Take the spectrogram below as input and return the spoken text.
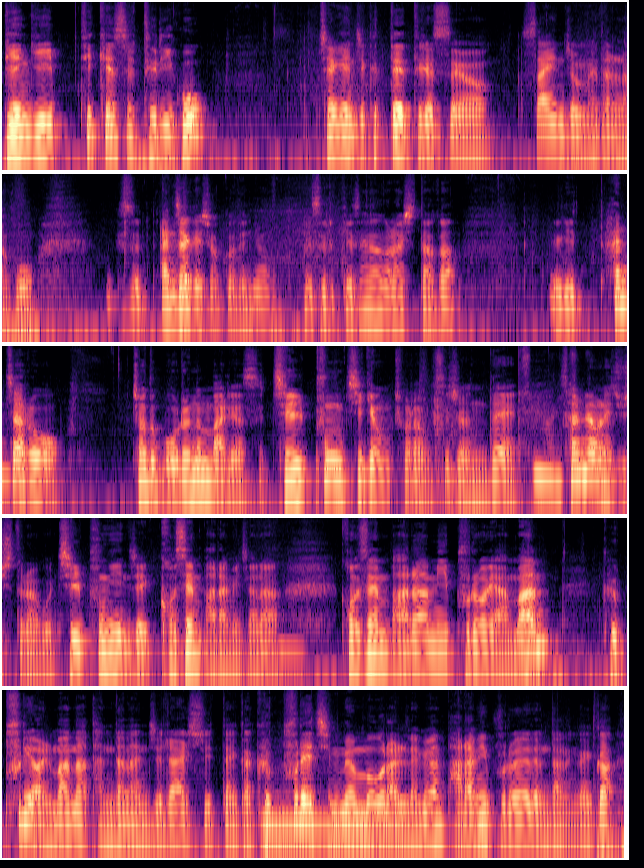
비행기 티켓을 드리고 책에 이제 그때 드렸어요 사인 좀 해달라고 그래서 앉아 계셨거든요 그래서 이렇게 생각을 하시다가 여기 한자로 저도 모르는 말이었어요 질풍지경초라고 쓰셨는데? 설명을 해주시더라고. 질풍이 이제 거센 바람이잖아. 거센 바람이 불어야만 그 풀이 얼마나 단단한지를 알 수 있다. 그러니까 그 풀의 진면목을 알려면 바람이 불어야 된다는 거야. 그러니까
